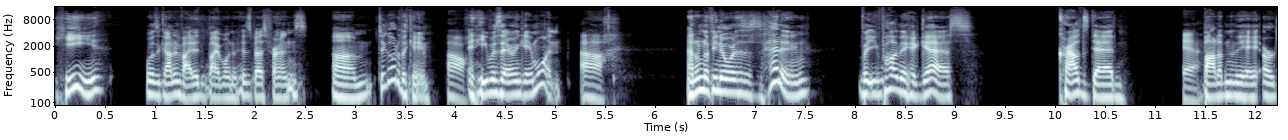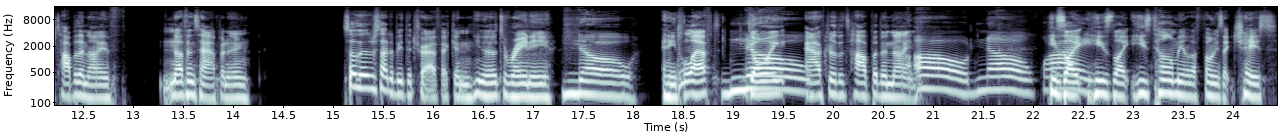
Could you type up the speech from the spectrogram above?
he was got invited by one of his best friends um to go to the game, oh and he was there in game one. oh I don't know if you know where this is heading, but you can probably make a guess. Crowd's dead. Yeah. Bottom of the eight, or top of the ninth. Nothing's happening. So they decided to beat the traffic, and you know it's rainy, no and he left No. going after the top of the ninth. oh no Why? He's like, he's like, he's telling me on the phone. He's like, Chase,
